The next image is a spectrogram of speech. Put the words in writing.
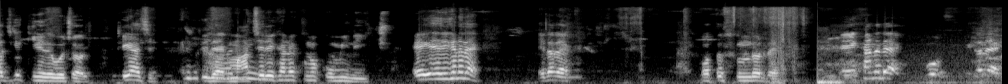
আজকে কিনে দেবো চল ঠিক আছে? তুই দেখ মাছের এখানে কোনো কমি নেই। এখানে দেখ এটা দেখ কত সুন্দর দেখ। এখানে দেখ এটা দেখ।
